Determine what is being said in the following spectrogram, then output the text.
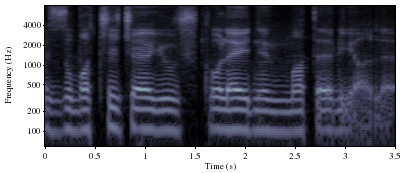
zobaczycie już w kolejnym materiale.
